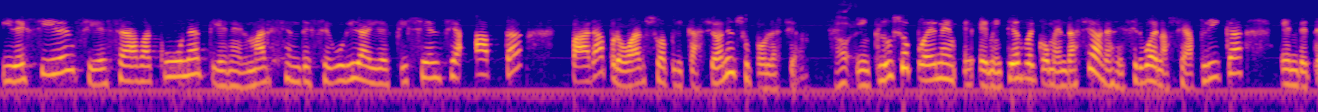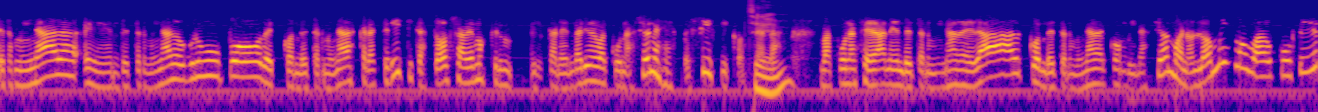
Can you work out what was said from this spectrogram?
y deciden si esa vacuna tiene el margen de seguridad y de eficiencia apta para aprobar su aplicación en su población. Incluso pueden em, emitir recomendaciones, decir, bueno, se aplica en determinada, en determinado grupo, con determinadas características. Todos sabemos que el, calendario de vacunación es específico. O sea, las vacunas se dan en determinada edad, con determinada combinación. Bueno, lo mismo va a ocurrir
